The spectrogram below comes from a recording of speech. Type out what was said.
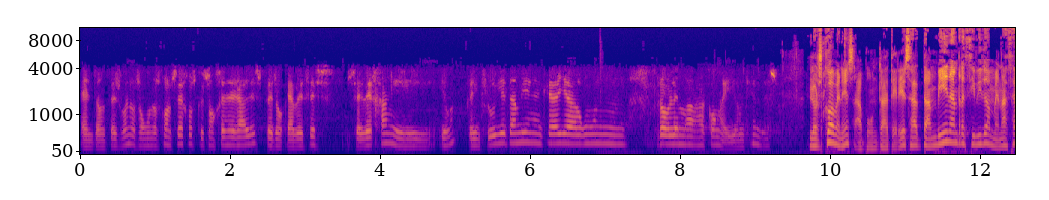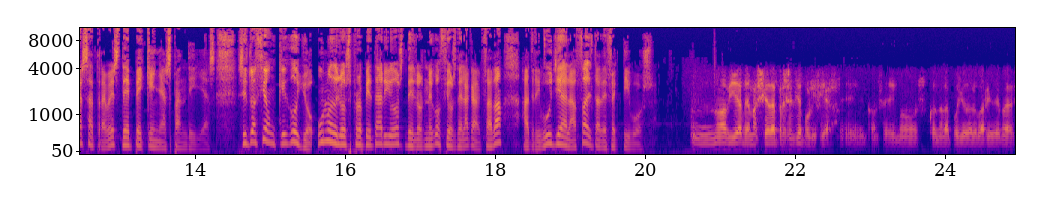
Entonces, bueno, son unos consejos que son generales, pero que a veces se dejan y, bueno, que influye también en que haya algún problema con ello, ¿entiendes? Los jóvenes, apunta Teresa, también han recibido amenazas a través de pequeñas pandillas. Situación que Goyo, uno de los propietarios de los negocios de la calzada, atribuye a la falta de efectivos no había demasiada presencia policial. Eh, conseguimos, con el apoyo del barrio de Más,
